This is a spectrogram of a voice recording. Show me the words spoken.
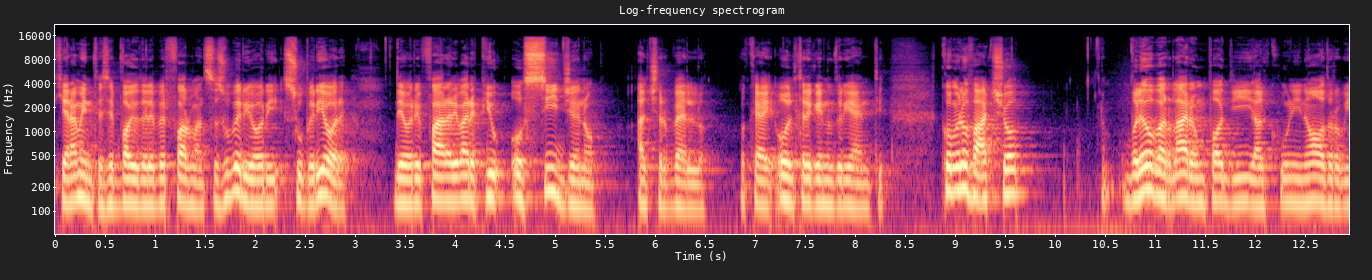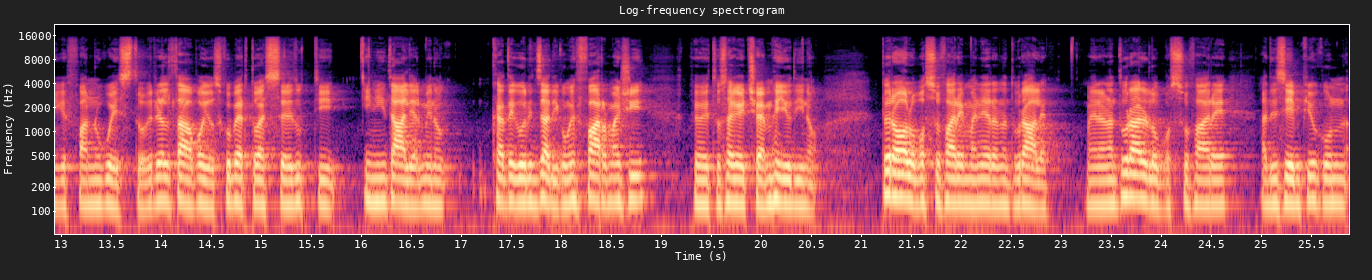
chiaramente, se voglio delle performance superiori, superiore. Devo far arrivare più ossigeno al cervello, ok? Oltre che nutrienti. Come lo faccio? Volevo parlare un po' di alcuni inotropi che fanno questo. In realtà poi ho scoperto essere tutti in Italia almeno categorizzati come farmaci, che ho detto sai che c'è, meglio di no. Però lo posso fare in maniera naturale. In maniera naturale lo posso fare ad esempio con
